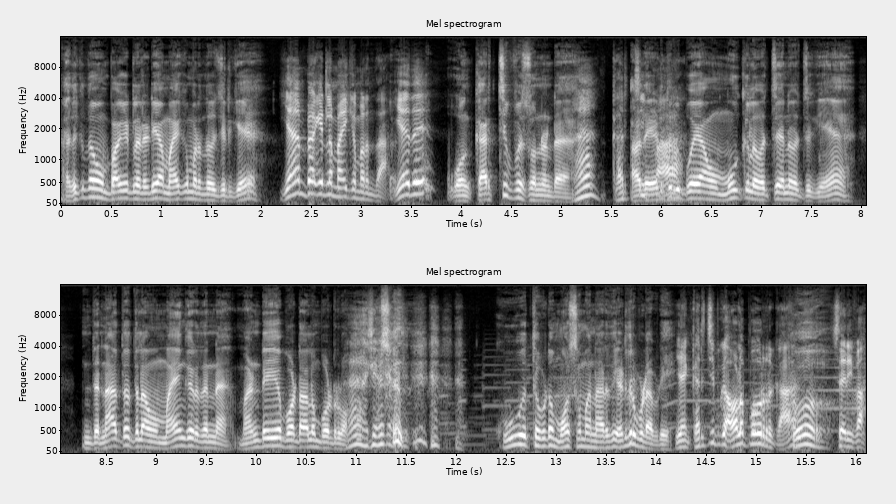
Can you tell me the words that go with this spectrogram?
அதுக்கு தான் உன் பாக்கெட்ல ரெடியா மயக்க மருந்து வச்சிருக்கே. என் பேக்கெட்ல மயக்க மருந்தா? ஏது? உன் கர்ச்சிப்பை சொன்னேன்டா. அதை? எடுத்துட்டு போய் அவன் மூக்குல வச்சேன்னு வச்சுக்கேன். இந்த நாத்தத்துல அவன் மயங்கிறது என்ன? மண்டையே போட்டாலும் போட்டுருவான். கூவத்தை விட மோசமா நாருது எடுத்துட்டு போடா அப்படி என் கர்ச்சிப்புக்கு அவ்வளவு பவர் இருக்கா. சரி வா.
